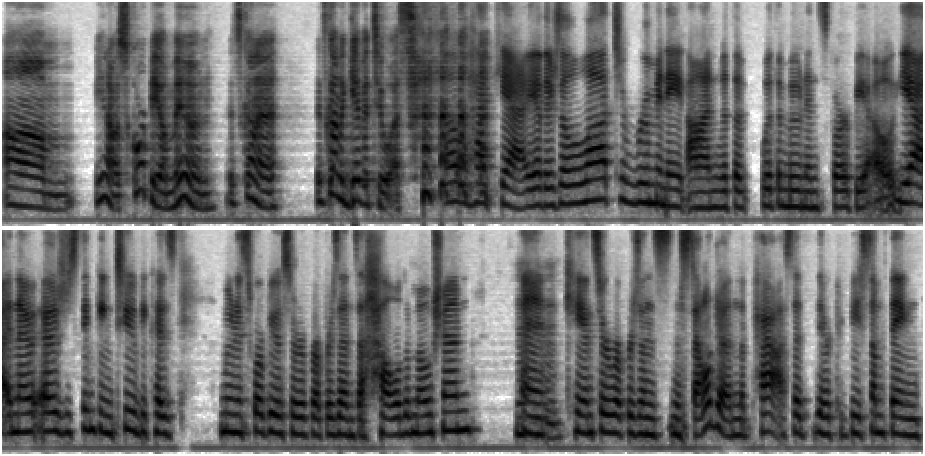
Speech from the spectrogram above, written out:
um, you know, a Scorpio moon, it's gonna it's gonna give it to us. oh heck yeah, yeah. There's a lot to ruminate on with a with a moon in Scorpio. Yeah, and I, I was just thinking too because moon in Scorpio sort of represents a held emotion, mm-hmm. and Cancer represents nostalgia in the past. That there could be something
